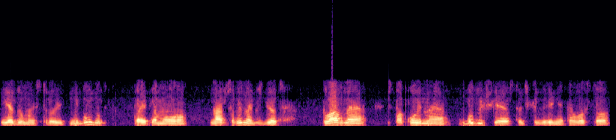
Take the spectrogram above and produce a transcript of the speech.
я думаю, строить не будут. Поэтому наш рынок ждет плавное спокойное будущее с точки зрения того, что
